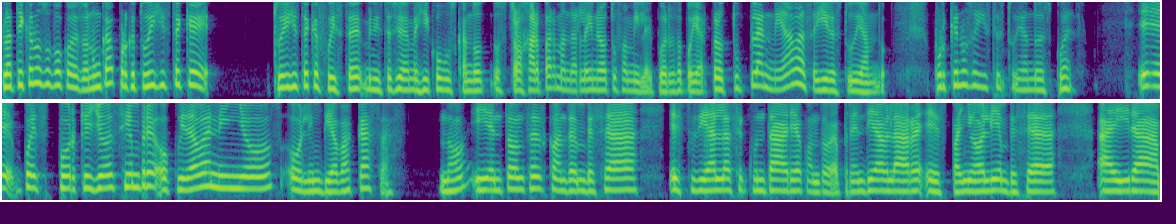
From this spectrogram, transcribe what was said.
platícanos un poco de eso. Nunca, porque tú dijiste que tú dijiste que fuiste, viniste a Ciudad de México buscando trabajar para mandarle dinero a tu familia y poderlos apoyar, pero tú planeabas seguir estudiando. ¿Por qué no seguiste estudiando después? Eh, pues porque yo siempre o cuidaba niños o limpiaba casas. ¿No? Y entonces cuando empecé a estudiar la secundaria, cuando aprendí a hablar español y empecé a, ir a,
